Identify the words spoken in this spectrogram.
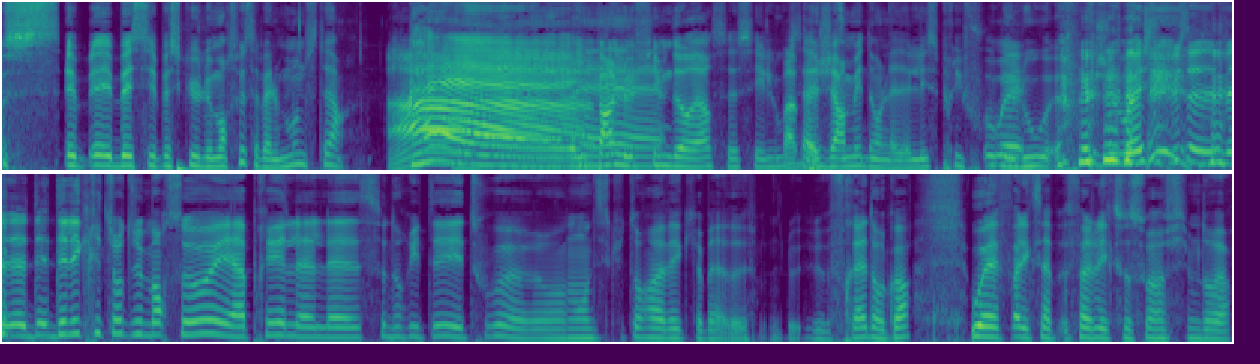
C'est eh ben, c'est parce que le morceau s'appelle Monster. Ah Il parle de film d'horreur, ça c'est Lou, Pas ça a bête. germé dans l'esprit fou Ouais. de Lou. Je, ouais, je sais plus, ça- bah, dès, dès l'écriture du morceau et après la, la sonorité et tout, euh, en en discutant avec bah, le- le Fred encore. Ouais, fallait que ça, fallait que ce soit un film d'horreur.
